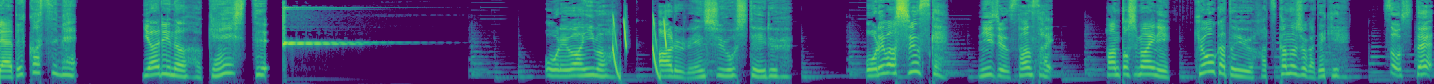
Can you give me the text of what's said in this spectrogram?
ラブコスメ。夜の保健室。俺は今ある練習をしている。俺は俊介23歳。半年前に京香という初彼女ができそして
